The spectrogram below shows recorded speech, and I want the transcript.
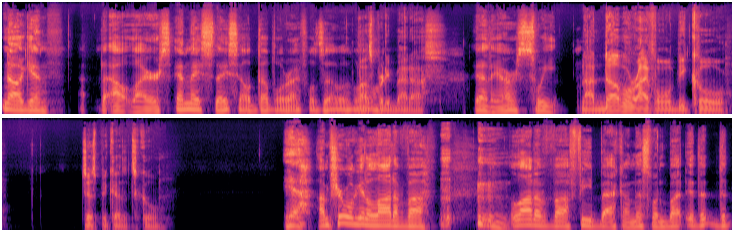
no, again, the outliers. And they they sell double rifles though. Well, that's pretty badass. Yeah, they are sweet. Now, double rifle would be cool, just because it's cool. Yeah, I'm sure we'll get a lot of uh, a lot of uh, feedback on this one, but the the,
